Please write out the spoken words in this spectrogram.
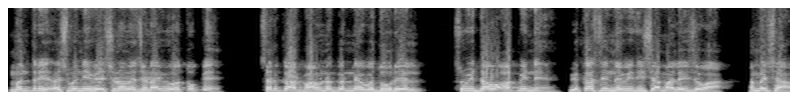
મંત્રી અશ્વિની વૈષ્ણવે જણાવ્યું હતું કે સરકાર ભાવનગરને વધુ રેલ સુવિધાઓ આપીને વિકાસની નવી દિશામાં લઈ જવા હંમેશા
